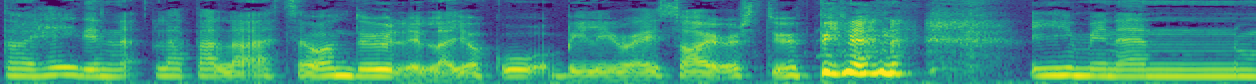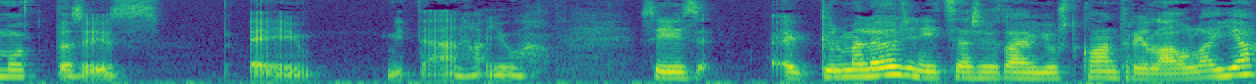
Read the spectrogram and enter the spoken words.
tai heitin läpällä, että se on tyylillä joku Billy Ray Cyrus-tyyppinen ihminen, mutta siis ei mitään hajua. Siis kyllä mä löysin itse asiassa jotain just country-laulajia,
